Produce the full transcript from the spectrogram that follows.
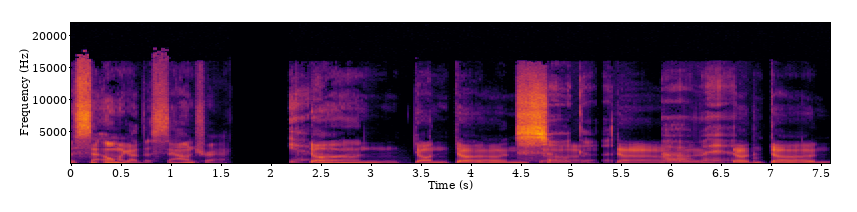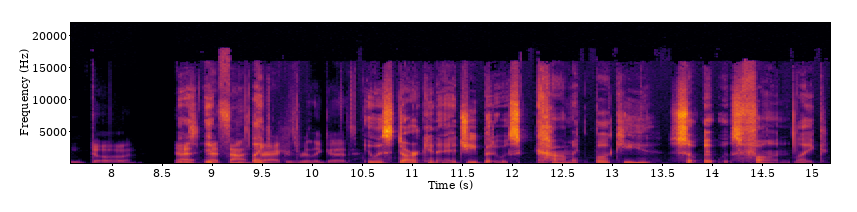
The sa- oh my god, the soundtrack. Yeah. Dun dun dun. So dun, good. Oh, man. Dun dun dun. It was- That, that it- soundtrack like- is really good. It was dark and edgy, but it was comic booky, so it was fun. Like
